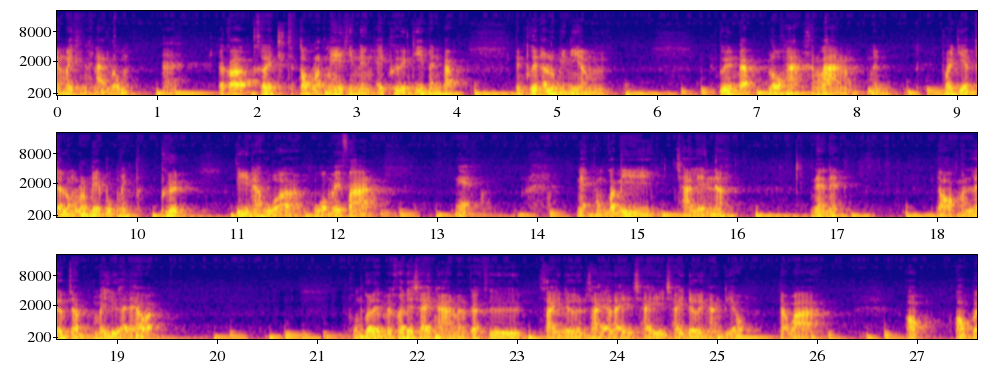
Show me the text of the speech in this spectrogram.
ยังไม่ถึงขนาดล้มอะแล้วก็เคยจะตกรถเมล์ทีหนึ่งไอ้พื้นที่เป็นแบบ เป็นพื้นอลูมิเนียม พื้นแบบโลหะข้างล่างอะเหมือน พอเหยียบจะลงรถเมล์ปุ๊บไม่พลึดดีนะหัว หัวไม่ฟาด เนี่ย เนี่ยผมก็มีชาเลนจ์นะเนี่ยเนี่ยดอกมันเริ่มจะไม่เหลือแล้วอะ ผมก็เลยไม่ค่อยได้ใช้งานมันก็คือใส่เดินใส่อะไรใช้ใช้เดินอย่างเดียว แต่ว่าออกออกไป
